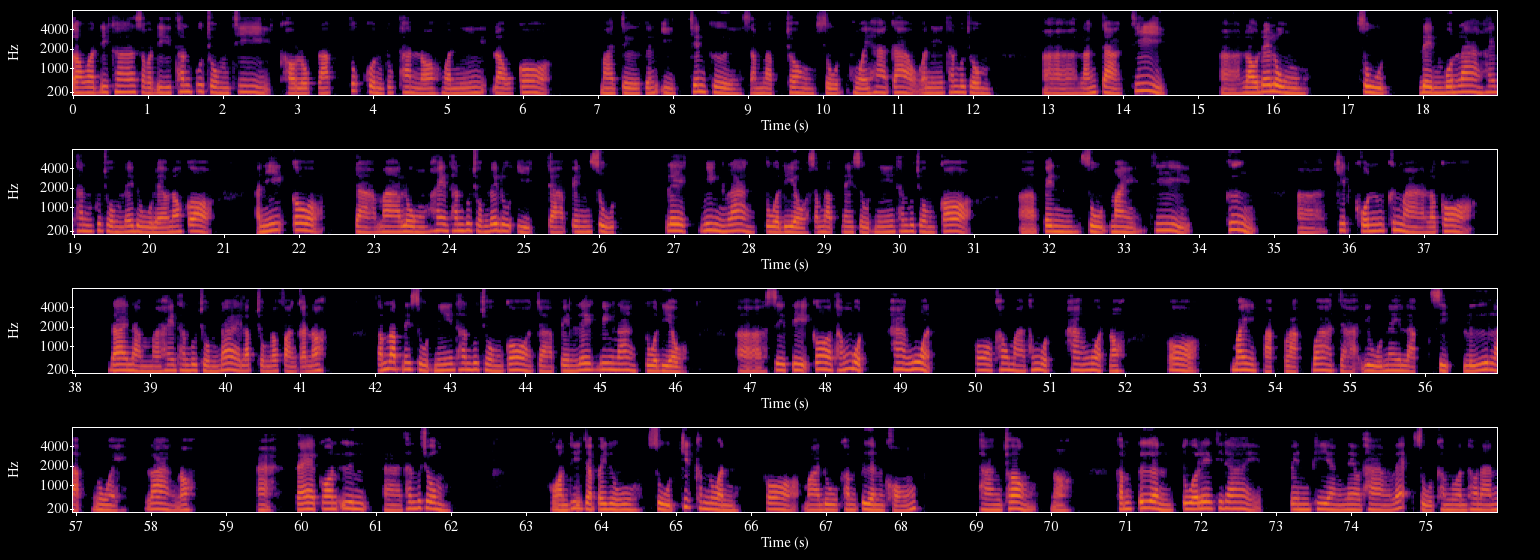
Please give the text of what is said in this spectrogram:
สวัสดีค่ะ สวัสดีท่านผู้ชมที่เคารพรักทุกคนทุกท่านเนาะวันนี้เราก็มาเจอกันอีก เช่นเคยสำหรับช่องสูตรหวย 59 วันนี้ท่านผู้ชมหลังจากที่เราได้ลงสูตรเด่นบนล่างให้ท่านผู้ชมได้ดูแล้วเนาะก็ อันนี้ก็จะมาลงให้ท่านผู้ชมได้ดูอีกจะเป็นสูตร เลขวิ่งล่างตัวเดียวสำหรับในสูตรนี้ท่านผู้ชมก็เป็นสูตรใหม่ที่เพิ่งคิดค้นขึ้นมาแล้วก็ได้นำมาให้ท่านผู้ชมได้รับชมรับฟังกันเนาะสำหรับในสูตรนี้ท่านผู้ชมก็จะเป็นเลขวิ่งล่างตัวเดียวสิติก็ทั้งหมด 5 งวด ก็เข้ามาทั้งหมด 5 งวดเนาะก็ ไม่ปักหลักว่าจะอยู่ในหลัก10หรือหลักหน่วยล่างเนาะอะแต่ก่อนอื่นอ่าท่านผู้ชม ก่อนที่จะไปดูสูตรคิดคำนวณ ก็มาดูคำเตือนของทางช่องเนาะคำเตือนตัวเลขที่ได้เป็นเพียงแนวทางและสูตรคำนวณเท่านั้น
